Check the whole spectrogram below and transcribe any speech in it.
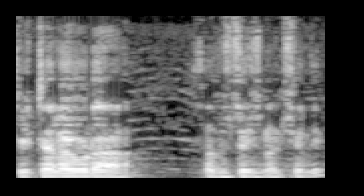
చిట్టాలో కూడా సబ్ స్టేషన్ వచ్చింది.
